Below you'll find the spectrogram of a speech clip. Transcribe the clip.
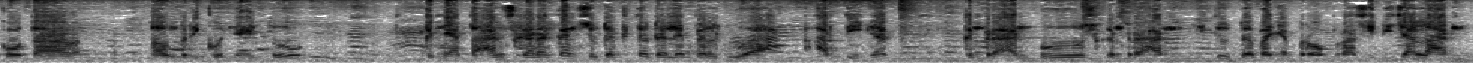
kota tahun berikutnya itu kenyataan sekarang kan sudah kita udah level 2 artinya kendaraan bus kendaraan itu sudah banyak beroperasi di jalan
